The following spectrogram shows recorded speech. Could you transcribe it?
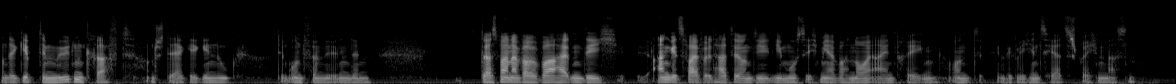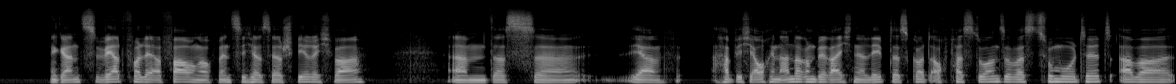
und er gibt dem Müden Kraft und Stärke genug, dem Unvermögenden. Das waren einfach Wahrheiten, die ich angezweifelt hatte und die, die musste ich mir einfach neu einprägen und wirklich ins Herz sprechen lassen. Eine ganz wertvolle Erfahrung, auch wenn es sicher sehr schwierig war. Ähm, dass äh, ja, habe ich auch in anderen Bereichen erlebt, dass Gott auch Pastoren sowas zumutet, aber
